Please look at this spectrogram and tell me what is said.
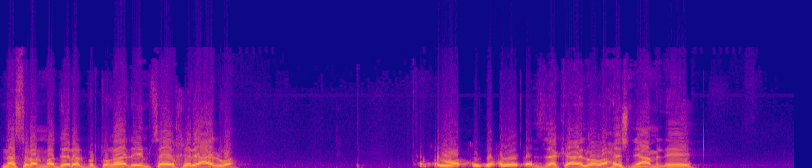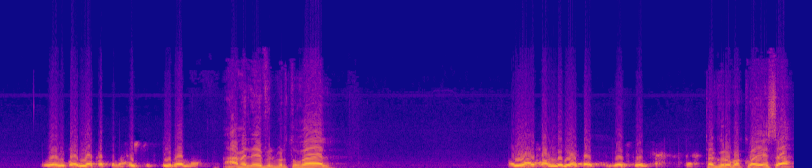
ناسيونال الماديرا البرتغالي. مساء الخير يا علوة. مصر ازي حضرتك ازيك يا علوة؟ وحشني عامل إيه؟ وأنت والله كنت وحشت كتير والله. عامل إيه في البرتغال؟ والله الحمد لله كانت زي الفل. تجربة كويسة؟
